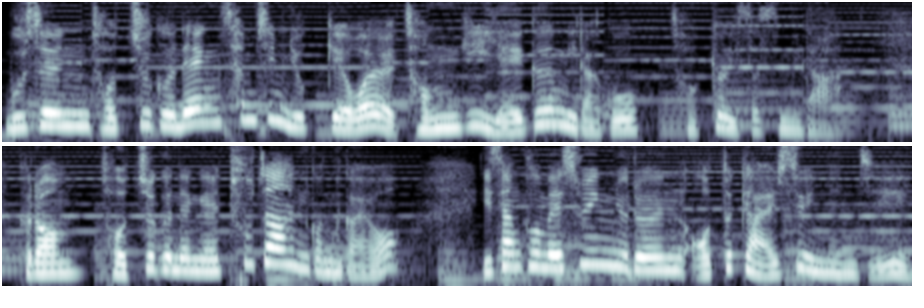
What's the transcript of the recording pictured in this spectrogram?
무슨 저축은행 36개월 정기 예금이라고 적혀 있었습니다. 그럼 저축은행에 투자한 건가요? 이 상품의 수익률은 어떻게 알 수 있는지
